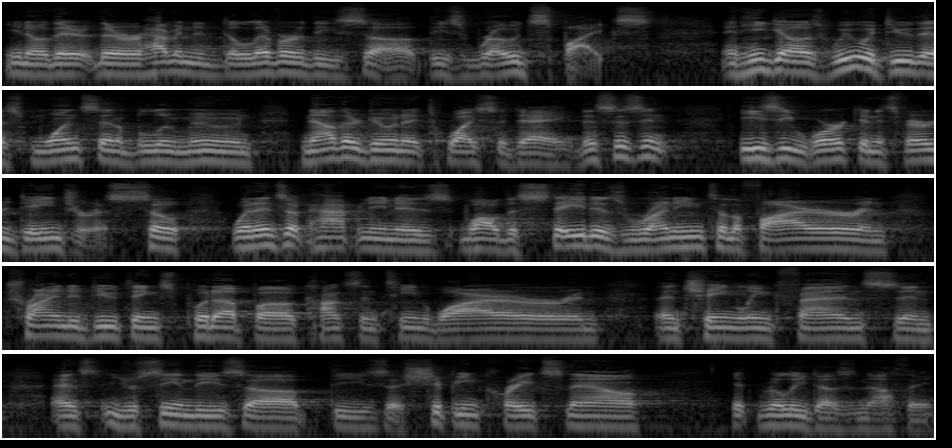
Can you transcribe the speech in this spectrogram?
You know, they're, they're having to deliver these, uh, these road spikes. And he goes, we would do this once in a blue moon. Now they're doing it twice a day. This isn't easy work and it's very dangerous. So what ends up happening is while the state is running to the fire and trying to do things, put up a Constantine wire and, and chain link fence, and, and you're seeing these, uh, these uh, shipping crates now, it really does nothing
